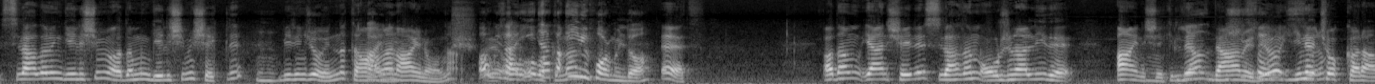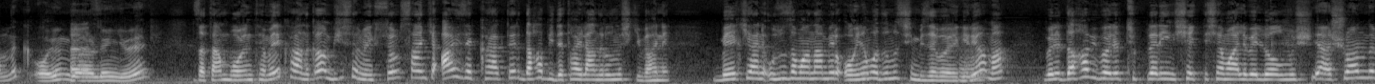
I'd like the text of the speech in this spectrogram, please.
silahların gelişimi ve adamın gelişimi şekli Hı hı. birinci oyununda tamamen Aynen. aynı olmuş. O E, güzel. iyi, zaten bakımdan- iyi bir formüldü o. Evet. Adam yani şeyleri silahların orijinalliği de aynı şekilde Yalnız bir devam şey ediyor. söylemek Yine istiyorum. çok karanlık oyun gördüğün gibi. Zaten bu oyunun temeli karanlık ama bir şey söylemek istiyorum. Sanki Isaac karakteri daha bir detaylandırılmış gibi. Hani belki hani uzun zamandan beri oynamadığımız için bize böyle geliyor ama böyle daha bir böyle tüplerin şekli şemali belli olmuş. Yani şu anda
